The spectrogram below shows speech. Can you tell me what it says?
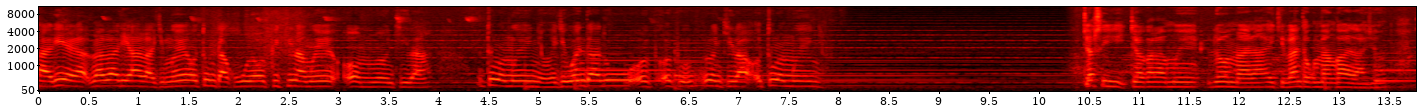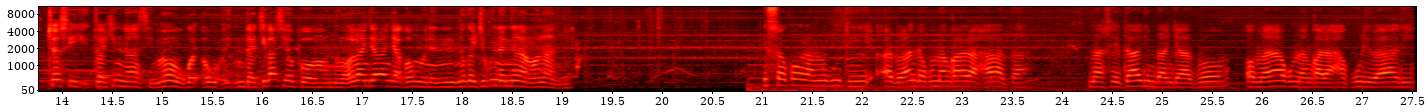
kalie vavaliava cimue otunda kulo opitĩla mue olonjila otulo mueño eci wenda lu olonjila otulo mueño cosi ca kala mue lomãla eci vanda okumanga laco cosi tua ci nasi mo nda ci kasi opo omunu ovanja vanja kongune noke ci kuneneleñgo lame isokola mukuti ava vanda okumanga laha apa maseta alimbanja vo omãla okumanga laha kuli vali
